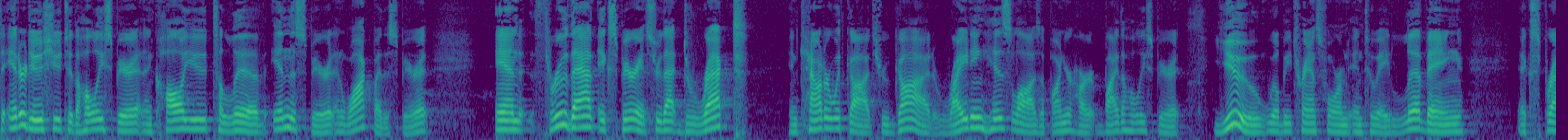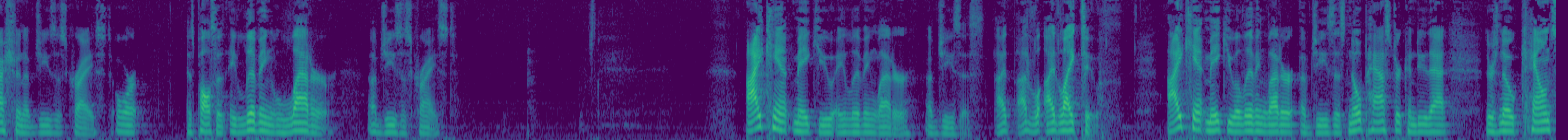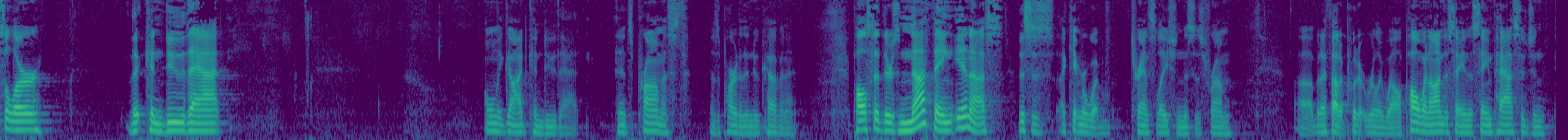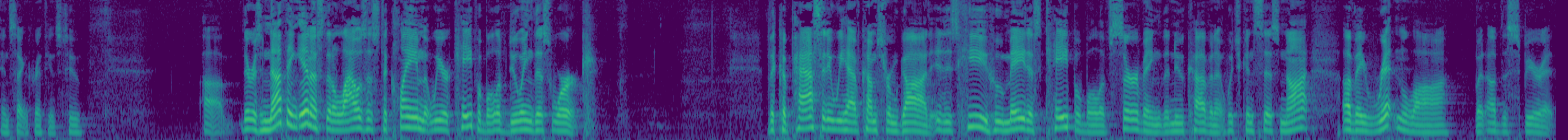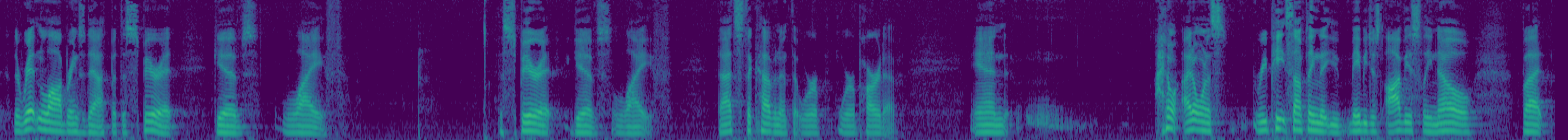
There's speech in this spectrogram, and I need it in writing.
to introduce you to the Holy Spirit and call you to live in the Spirit and walk by the Spirit. And through that experience, through that direct encounter with God, through God writing His laws upon your heart by the Holy Spirit, you will be transformed into a living expression of Jesus Christ. Or, as Paul says, a living letter of Jesus Christ. I can't make you a living letter of Jesus. I'd, I'd, I'd like to. I can't make you a living letter of Jesus. No pastor can do that. There's no counselor that can do that. Only God can do that. And it's promised as a part of the new covenant. Paul said, There's nothing in us. This is, I can't remember what translation this is from uh, but I thought it put it really well. Paul went on to say in the same passage in, in 2 Corinthians 2 uh, there is nothing in us that allows us to claim that we are capable of doing this work. The capacity we have comes from God. It is He who made us capable of serving the new covenant, which consists not of a written law, but of the Spirit. The written law brings death, but the Spirit gives life. The Spirit gives life. That's the covenant that we're, we're a part of. And I don't, I don't want to repeat something that you maybe just obviously know, but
